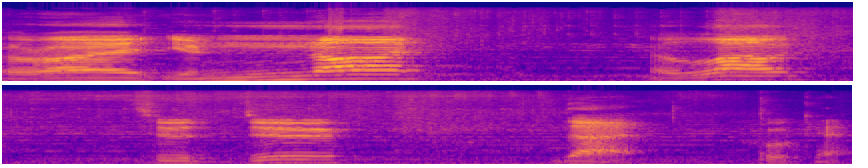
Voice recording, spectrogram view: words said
Alright, you're not allowed to do that. Okay.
